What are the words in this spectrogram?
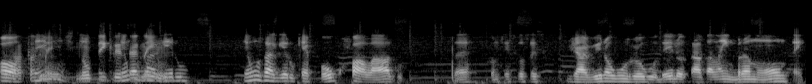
Ó, Exatamente. Não tem tem critério um nenhum. zagueiro, tem um zagueiro que é pouco falado, certo? Não sei se vocês já viram algum jogo dele, eu tava lembrando ontem.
